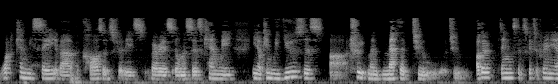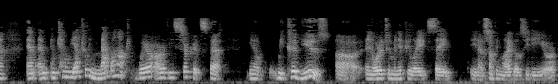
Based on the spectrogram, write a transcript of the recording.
what can we say about the causes for these various illnesses? Can we, you know, can we use this uh, treatment method to to other things than schizophrenia? And, and and can we actually map out where are these circuits that you know we could use uh, in order to manipulate, say, you know, something like OCD or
